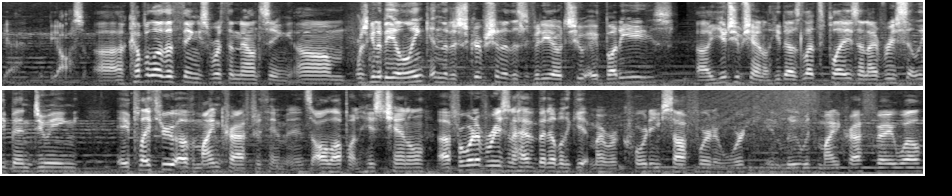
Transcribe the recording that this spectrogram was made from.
yeah it'd be awesome. Uh, a couple other things worth announcing. Um, there's going to be a link in the description of this video to a buddy's uh, YouTube channel. He does Let's Plays, and I've recently been doing a playthrough of Minecraft with him, and it's all up on his channel. Uh, for whatever reason, I haven't been able to get my recording software to work in lieu with Minecraft very well,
